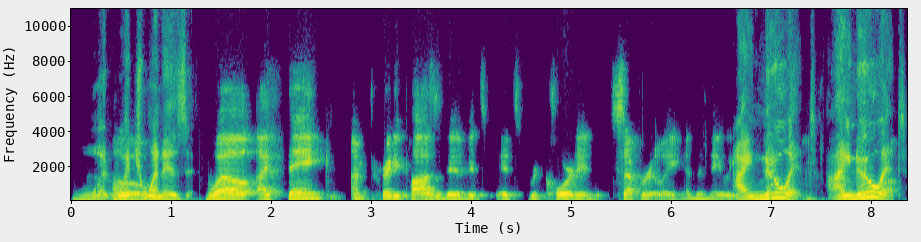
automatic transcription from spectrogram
What oh, which one is it? Well, I think I'm pretty positive it's it's recorded separately and then they leave. I knew it. I I'm knew it.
